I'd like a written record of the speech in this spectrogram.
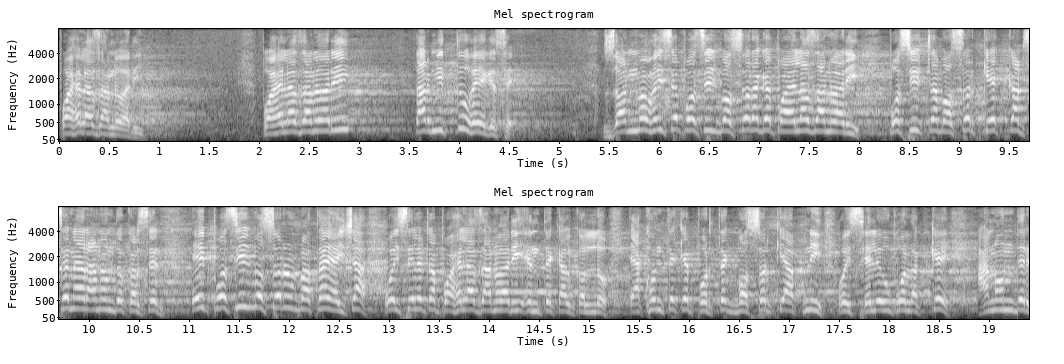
পহেলা জানুয়ারি। পহেলা জানুয়ারি তার মৃত্যু হয়ে গেছে। জন্ম হয়েছে পঁচিশ বছর আগে পয়লা জানুয়ারি পঁচিশটা বছর কেক কাটছেন আর আনন্দ করছেন এই পঁচিশ বছরের মাথায় আইসা ওই ছেলেটা পহেলা জানুয়ারি এন্তেকাল করল এখন থেকে প্রত্যেক বছর কি আপনি ওই ছেলে উপলক্ষে আনন্দের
